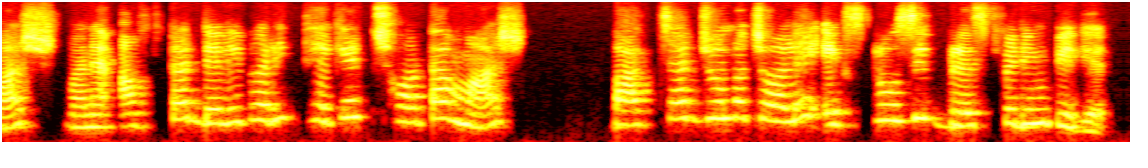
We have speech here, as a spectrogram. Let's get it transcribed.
মাস মানে আফটার ডেলিভারি থেকে ছটা মাস বাচ্চার জন্য চলে এক্সক্লুসিভ ব্রেস্ট ফিডিং পিরিয়ড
